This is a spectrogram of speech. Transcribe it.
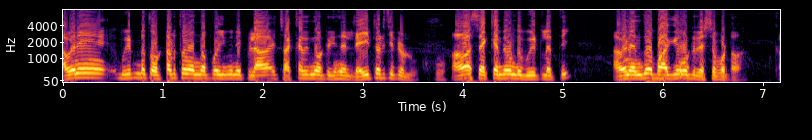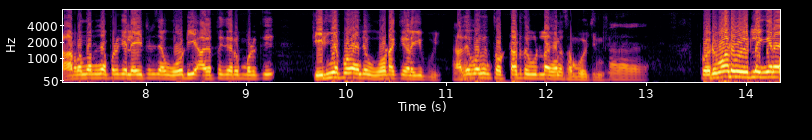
അവന് വീടിന്റെ തൊട്ടടുത്ത് വന്നപ്പോ ഇവന് പ്ലാ ചക്ക തിന്നോട്ടിങ്ങനെ ലൈറ്റ് അടിച്ചിട്ടുള്ളൂ ആ. സെക്കൻഡ് കൊണ്ട് വീട്ടിലെത്തി. അവൻ എന്തോ ഭാഗ്യം കൊണ്ട് രക്ഷപ്പെട്ടതാ. കാരണം എന്ന് പറഞ്ഞപ്പോഴേക്ക് ലൈറ്റ് അടിച്ച ഓടി അകത്ത് കയറുമ്പോഴേക്ക് തിരിഞ്ഞപ്പോൾ അതിന്റെ ഓടൊക്കെ ഇളകി പോയി. അതേപോലെ തൊട്ടടുത്ത വീട്ടിൽ അങ്ങനെ സംഭവിച്ചിട്ടുണ്ട്. ഇപ്പൊ ഒരുപാട് വീട്ടിൽ ഇങ്ങനെ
